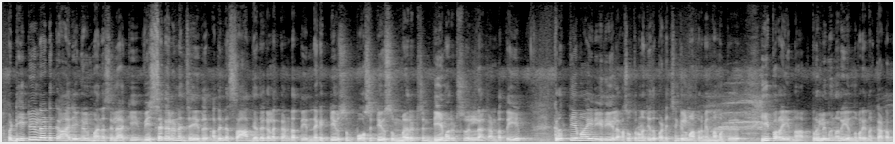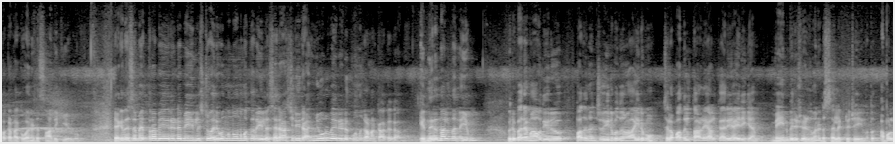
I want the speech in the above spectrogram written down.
അപ്പോൾ ഡീറ്റെയിൽഡ് ആയിട്ട് കാര്യങ്ങൾ മനസ്സിലാക്കി വിശകലനം ചെയ്ത് അതിന്റെ സാധ്യതകളെ കണ്ടെത്തി നെഗറ്റീവ്സും പോസിറ്റീവ്സും മെറിറ്റ്സും ഡിമെറിറ്റ്സും എല്ലാം കണ്ടെത്തി കൃത്യമായ രീതിയിൽ ആസൂത്രണം ചെയ്ത് പഠിച്ചെങ്കിൽ മാത്രമേ നമുക്ക് ഈ പറയുന്ന പ്രിലിമിനറി എന്ന് പറയുന്ന കടമ്പ കടക്കുവാനായിട്ട് സാധിക്കുകയുള്ളൂ. ഏകദേശം എത്ര പേരുടെ മെയിൻ ലിസ്റ്റ് വരുമെന്നൊന്നും നമുക്കറിയില്ല. ശരാശരി ഒരു അഞ്ഞൂറ് പേരെടുക്കുമെന്ന് കണക്കാക്കുക. എന്നിരുന്നാൽ തന്നെയും ഒരു പരമാവധി ഒരു പതിനഞ്ചോ ഇരുപതിനായിരമോ ചിലപ്പോൾ അതിൽ താഴെ ആൾക്കാരെ ആയിരിക്കാം മെയിൻ പരീക്ഷ എഴുതുവാനായിട്ട് സെലക്ട് ചെയ്യുന്നത്. അപ്പോൾ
